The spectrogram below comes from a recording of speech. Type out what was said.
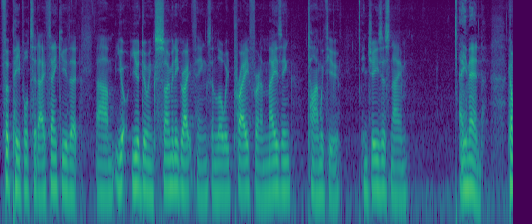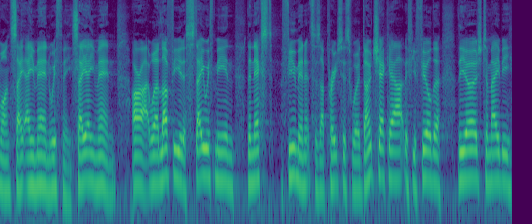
for people today. Thank you that um, you're, you're doing so many great things. And Lord, we pray for an amazing time with you. In Jesus' name, amen. Come on, say amen with me. Say amen. All right, well, I'd love for you to stay with me in the next few minutes as I preach this word. Don't check out if you feel the, the urge to maybe,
